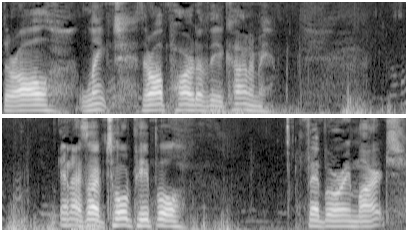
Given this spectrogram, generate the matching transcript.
they're all linked. They're all part of the economy. And as I've told people, February, March,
